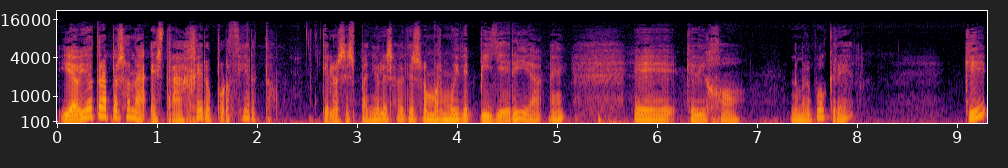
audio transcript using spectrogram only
Y había otra persona, extranjero, por cierto, que los españoles a veces somos muy de pillería, ¿eh? Eh, que dijo, no me lo puedo creer qué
